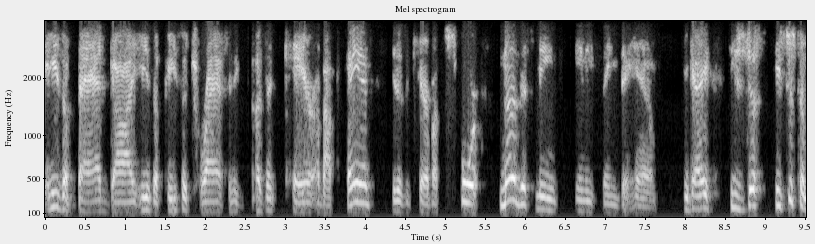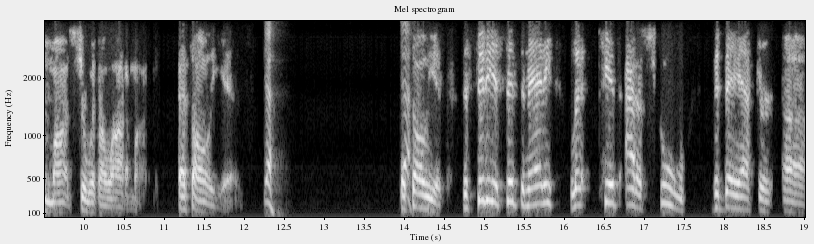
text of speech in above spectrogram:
He's a bad guy. He's a piece of trash, and he doesn't care about the fans. He doesn't care about the sport. None of this means anything to him. Okay, he's just he's just a monster with a lot of money. That's all he is. yeah, That's all he is. The city of Cincinnati let kids out of school the day after uh, uh,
